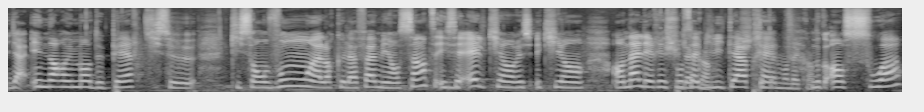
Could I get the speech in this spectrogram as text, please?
il y a énormément de pères qui se qui s'en vont alors que la femme est enceinte et c'est elle qui en qui en, en a les Mm. Responsabilités je suis après. totalement d'accord. Donc en soi,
